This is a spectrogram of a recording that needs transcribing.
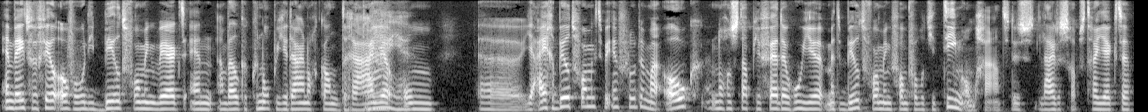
En weten we veel over hoe die beeldvorming werkt en aan welke knoppen je daar nog kan draaien, Draaien. om eh, je eigen beeldvorming te beïnvloeden. Maar ook nog een stapje verder hoe je met de beeldvorming van bijvoorbeeld je team omgaat. Dus leiderschapstrajecten.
